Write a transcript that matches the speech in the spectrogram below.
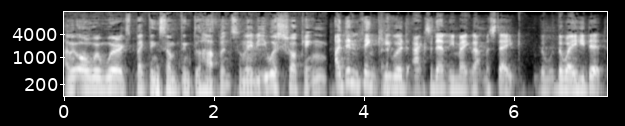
I mean, or we were expecting something to happen, so maybe it was shocking. I didn't think he would accidentally make that mistake the, the way he did.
